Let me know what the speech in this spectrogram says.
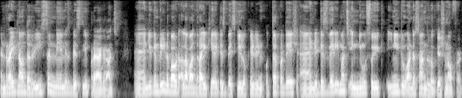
And right now, the recent name is basically Prayagraj and you can read about Allahabad right here. It is basically located in Uttar Pradesh and it is very much in news. So you, you need to understand the location of it.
